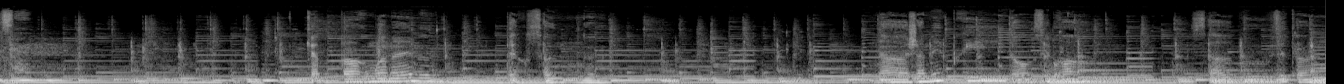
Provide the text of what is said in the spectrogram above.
Nelson. qu'à part moi-même, personne n'a jamais pris dans ses bras. Ça vous étonne,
